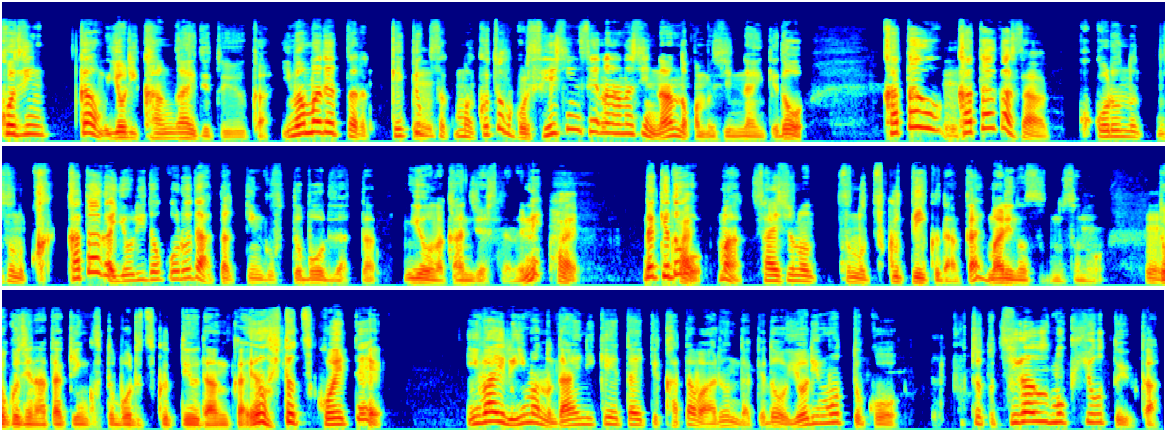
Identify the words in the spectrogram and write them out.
個人がより考えてというか、今までだったら結局さ、まあ、ちょっとこれ精神性の話になるのかもしれないけど、型を、うん型がさ、心の、その、か型がよりどころでアタッキングフットボールだったような感じがしたのよね。はい。だけど、はいまあ、最初の、その、作っていく段階、マリノスのそのうん、独自のアタッキングフットボール作っていう段階を一つ超えて、いわゆる今の第二形態って型はあるんだけど、よりもっとこう、ちょっと違う目標というか、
